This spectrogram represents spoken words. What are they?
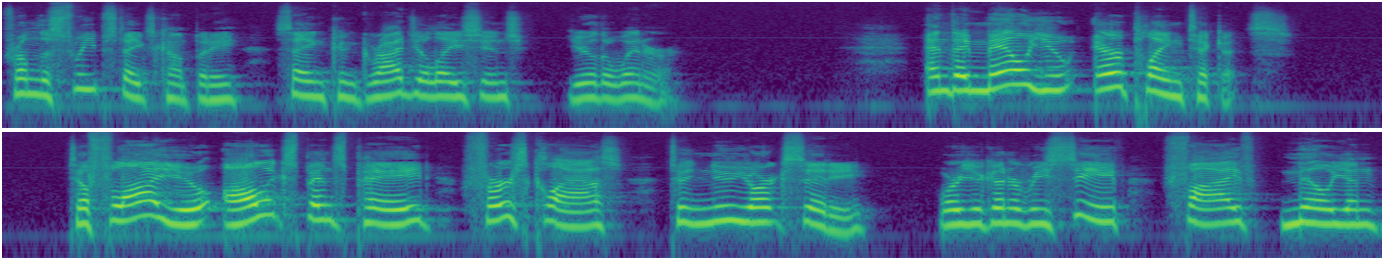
from the sweepstakes company saying, Congratulations, you're the winner. And they mail you airplane tickets to fly you, all expense paid, first class, to New York City, where you're going to receive $5 million.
